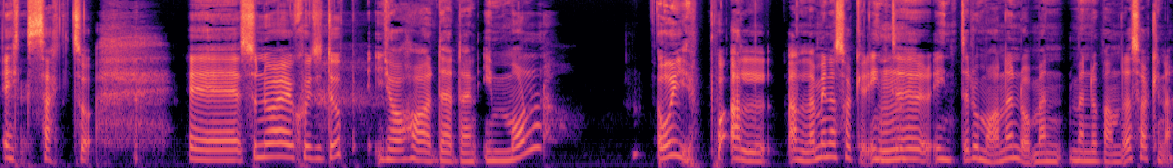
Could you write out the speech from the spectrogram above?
Exakt så. Eh, så nu har jag skjutit upp. Jag har deadline imorgon Oj, på all, alla mina saker. Inte, inte romanen då, men, men de andra sakerna.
